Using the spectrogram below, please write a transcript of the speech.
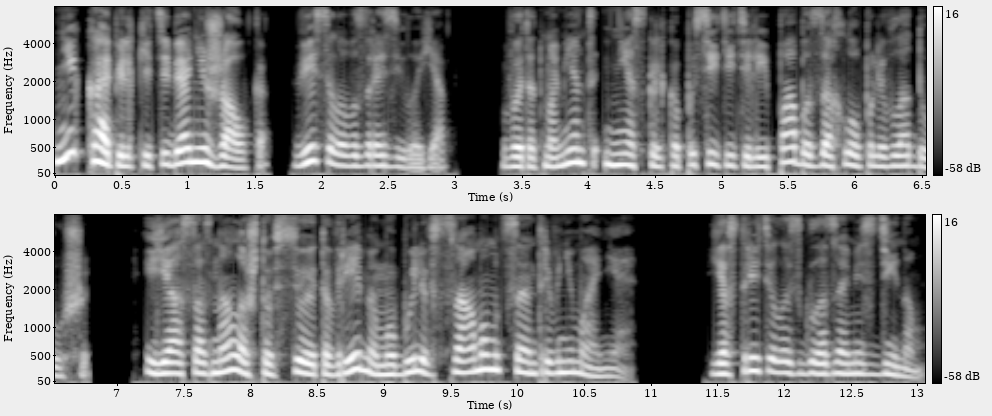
«Ни капельки тебя не жалко», — весело возразила я. В этот момент несколько посетителей паба захлопали в ладоши, и я осознала, что все это время мы были в самом центре внимания. Я встретилась глазами с Дином.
